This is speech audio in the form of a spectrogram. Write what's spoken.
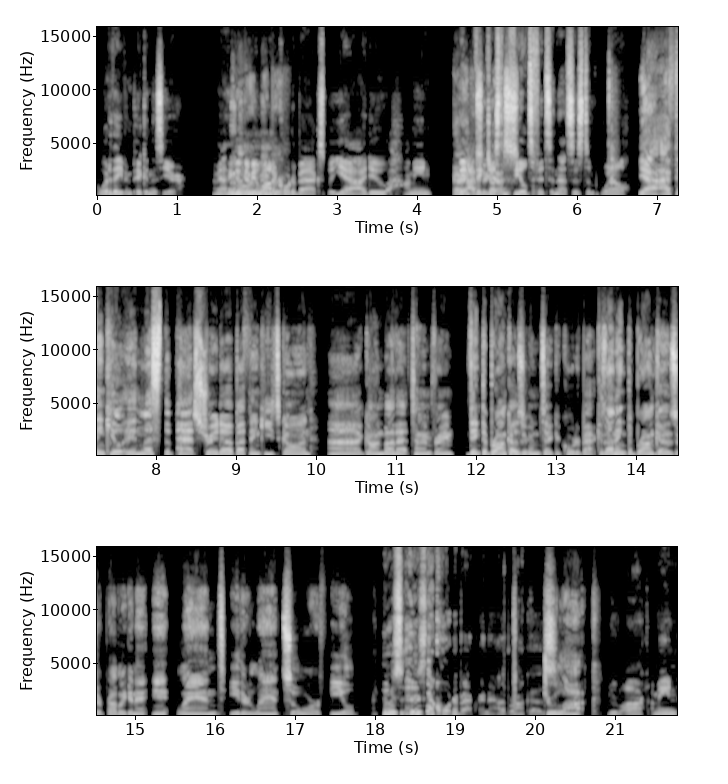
what are they even picking this year? I mean, I think I there's going to be a lot of quarterbacks, but yeah, I do. I mean, I think, I think So Justin yes. Fields fits in that system well. Yeah, I think he'll unless the Pats trade up, I think he's gone. Uh gone by that time frame. I think the Broncos are going to take a quarterback cuz I think the Broncos are probably going to land either Lance or Field. Who's who's their quarterback right now? The Broncos. Drew Lock. Drew Lock. I mean,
